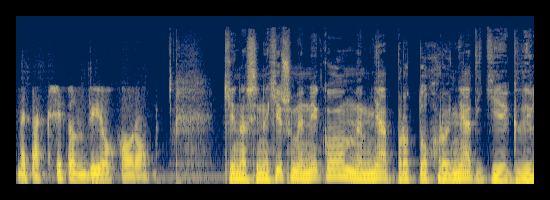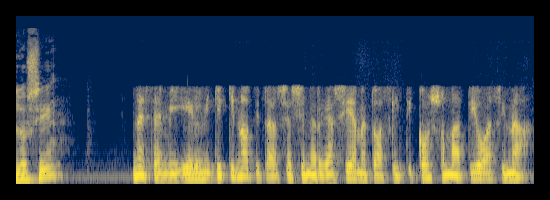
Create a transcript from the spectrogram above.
μεταξύ των δύο χωρών. Και να συνεχίσουμε Νίκο με μια πρωτοχρονιάτικη εκδήλωση. Ναι Θέμη, η ελληνική κοινότητα σε συνεργασία με το Αθλητικό Σωματείο Αθηνά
